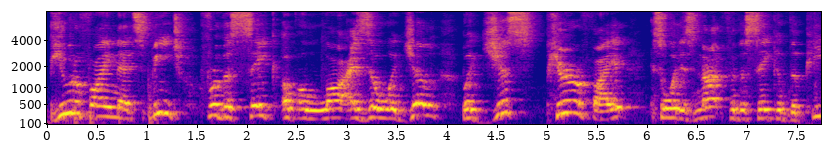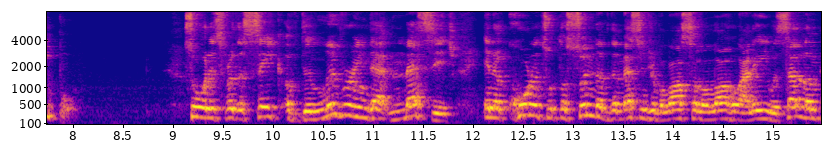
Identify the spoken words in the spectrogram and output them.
beautifying that speech for the sake of Allah Azza wa but just purify it so it is not for the sake of the people. So it is for the sake of delivering that message in accordance with the sunnah of the Messenger of Allah sallallahu alaihi wasallam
